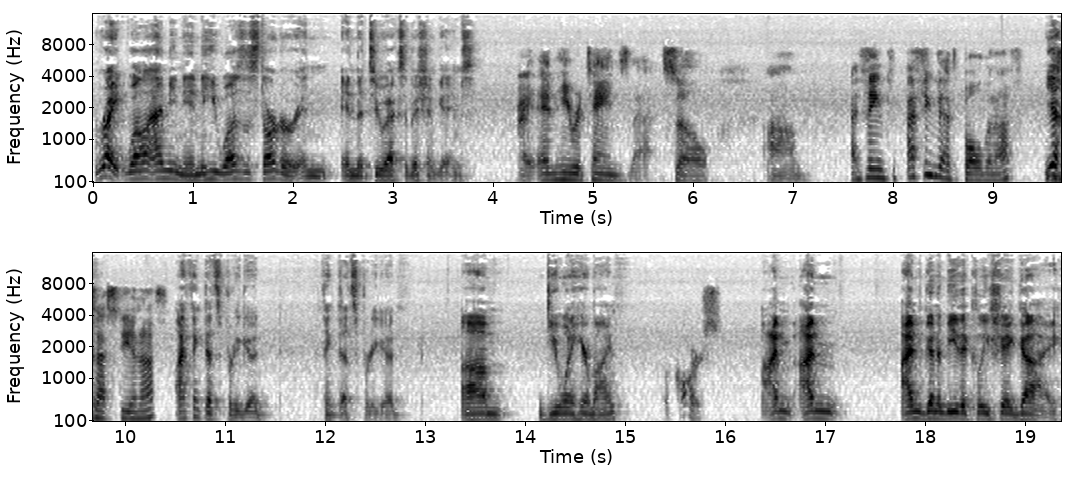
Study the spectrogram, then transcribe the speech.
Right. Well, I mean, and he was the starter in in the two exhibition games. Right, and he retains that. So, um, I think I think that's bold enough, Yeah. zesty enough. I think that's pretty good. I think that's pretty good. Um, do you want to hear mine? Of course. I'm I'm I'm gonna be the cliche guy,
